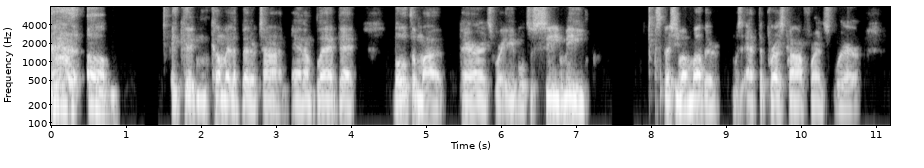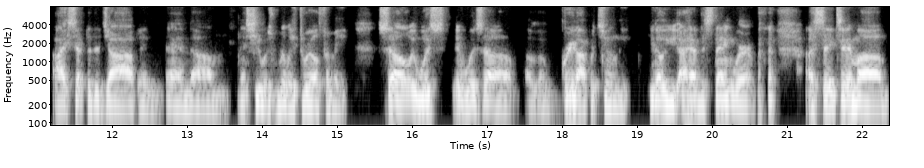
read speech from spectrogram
um, it couldn't come at a better time, and I'm glad that both of my parents were able to see me, especially my mother was at the press conference where I accepted the job and and um, and she was really thrilled for me. So it was it was uh, a, a, great opportunity. You know, I have this thing where I say to him, um,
